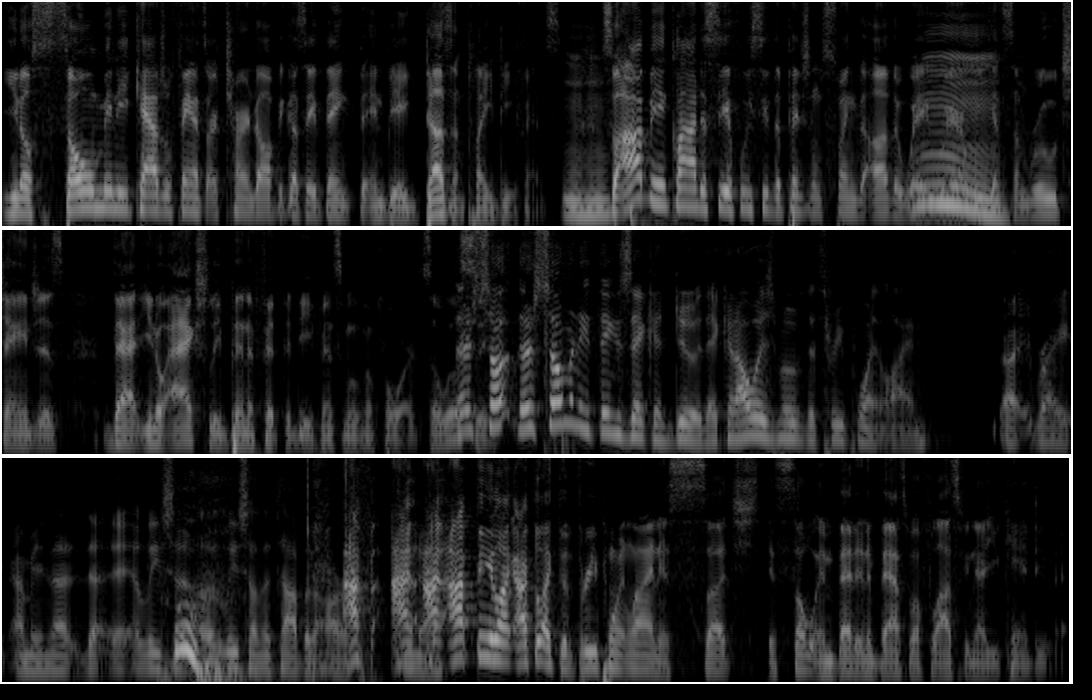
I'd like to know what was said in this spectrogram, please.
you know so many casual fans are turned off because they think the NBA doesn't play defense Mm-hmm. so I'll be inclined to see if we see the pendulum swing the other way where we Mm. get some rule changes that you know actually benefit the defense moving forward so we'll there's see so there's so many things they can do. They can always move the three point line, right? Right. I mean, that, that at least at least on the top of the arc. I, f- I, you know. I, I feel like I feel like the three point line is such is so embedded in basketball philosophy now you can't do that.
